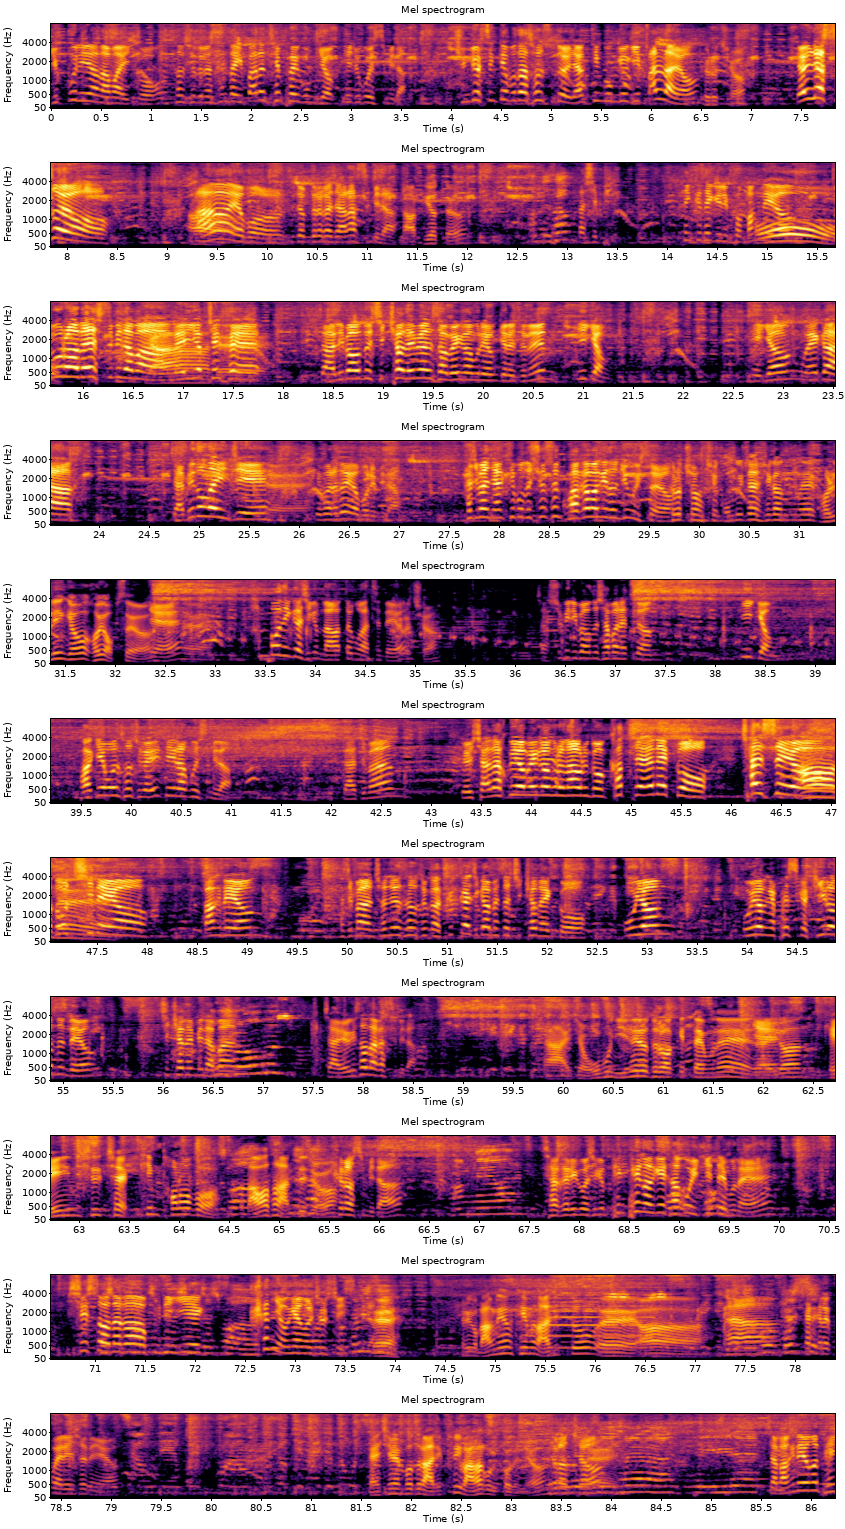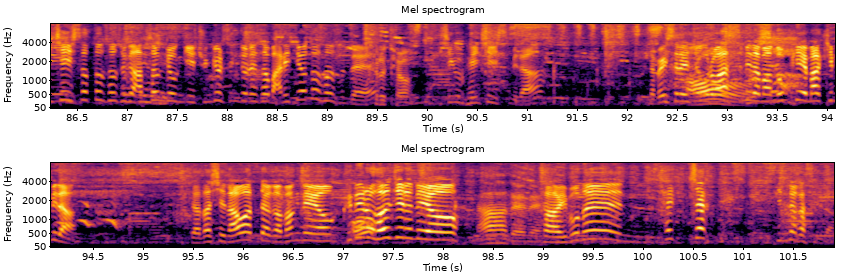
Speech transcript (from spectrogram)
6분이나 남아 있고 선수들은 상당히 빠른 템포의 공격 해주고 있습니다. 준결승 때보다 선수들 양팀 공격이 빨라요. 그렇죠. 열렸어요. 아, 아, air ball 두점 들어가지 않았습니다. 아 비었죠. 3대 3. 다시 피, 핑크색 유니폼 막내요. 오. 뚫어냈습니다만 야, 레이업 실패. 네. 자 리바운드 지켜내면서 외곽으로 연결해주는 이경. 이경 외곽. 자 middle range 네. 이번에도 air ball입니다. 하지만 양 팀 모두 슛은 과감하게 던지고 있어요. 그렇죠. 지금 공격 제한 시간에 걸린 경우가 거의 없어요. 예. 네. 한 번인가 지금 나왔던 것 같은데요. 그렇죠. 자 수비 리바운드 잡아냈던 이경 박예원 선수가 1대1 하고 있습니다. 자, 하지만 열지 않았고요. 외곽으로 나오는 건 커트 해냈고 찬스예요. 아, 네. 놓치네요. 막내영. 하지만 전예 선수가 끝까지 가면서 지켜냈고 우영 우영의 패스가 길었는데요. 지켜냅니다만 5분. 자 여기서 나갔습니다. 자 이제 5분 이내로 들어왔기 때문에 자, 예. 이런 개인 실책, 팀 턴오버 나와서는 안 되죠. 그렇습니다. 자 그리고 지금 팽팽하게 가고 있기 때문에 실수 하나가 분위기에 큰 영향을 줄 수 있습니다. 네. 그리고 막내 형 팀은 아직도 예, 아, 아, 샤클렉 바리에이션이에요. 벤치 멤버들 아직 투입 안 하고 있거든요. 그렇죠. 네. 자 막내 형은 벤치에 있었던 선수가 앞선 경기 준결승전에서 많이 뛰었던 선수인데 그렇죠. 지금 벤치에 있습니다. 자 베이스라인 쪽으로 어우. 왔습니다만 높이에 막힙니다. 자 다시 나왔다가 막내 형 그대로 어. 던지는데요. 아, 네네. 자 이번엔 살짝 빗나갔습니다.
